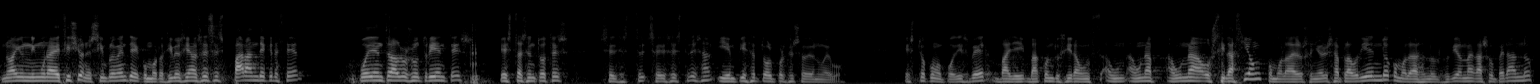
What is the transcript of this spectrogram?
no hay ninguna decisión, es simplemente como reciben señales veces paran de crecer pueden entrar los nutrientes, estas entonces se, desestresan y empieza todo el proceso de nuevo. Esto, como podéis ver, va, a conducir a, una, oscilación, como la de los señores aplaudiendo, como la de los luciérnagas operando,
